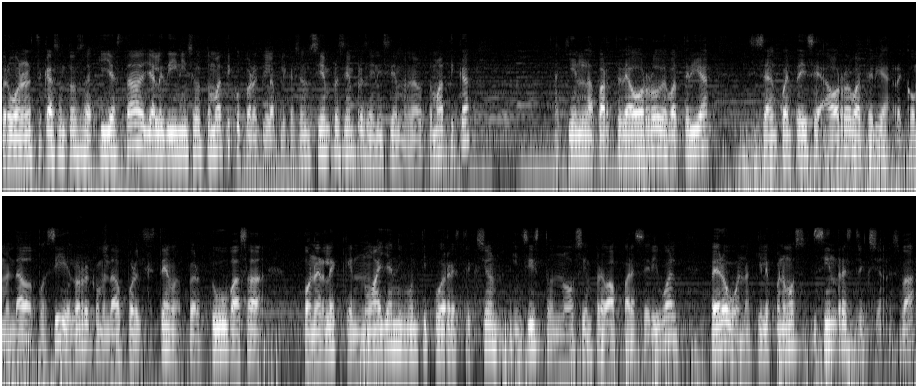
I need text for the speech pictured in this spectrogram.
Pero bueno, en este caso entonces aquí ya está, ya le di inicio automático para que la aplicación siempre siempre se inicie de manera automática. Aquí en la parte de ahorro de batería, si se dan cuenta dice ahorro de batería recomendado. Pues sí, es lo recomendado por el sistema, pero tú vas a ponerle que no haya ningún tipo de restricción. Insisto, no siempre va a aparecer igual, pero bueno, aquí le ponemos sin restricciones, ¿va?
